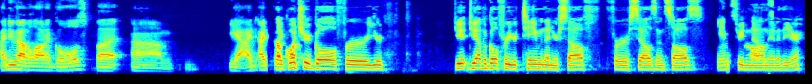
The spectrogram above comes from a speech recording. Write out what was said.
I do have a lot of goals, but um, yeah, I, I like. What's your goal for your? Do you, do you have a goal for your team and then yourself for sales installs? In between now and the end of the year,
